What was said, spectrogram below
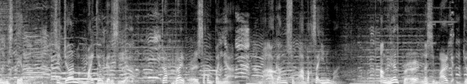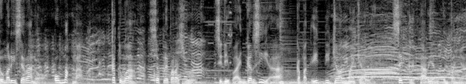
na misteryo. Si John Michael Garcia, truck driver sa kumpanya, maagang sumabak sa inuman. Ang helper na si Mark Jomari Serrano o Makmak, katuwang sa preparasyon. Si Divine Garcia, kapatid ni John Michael, sekretarya ng kumpanya.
